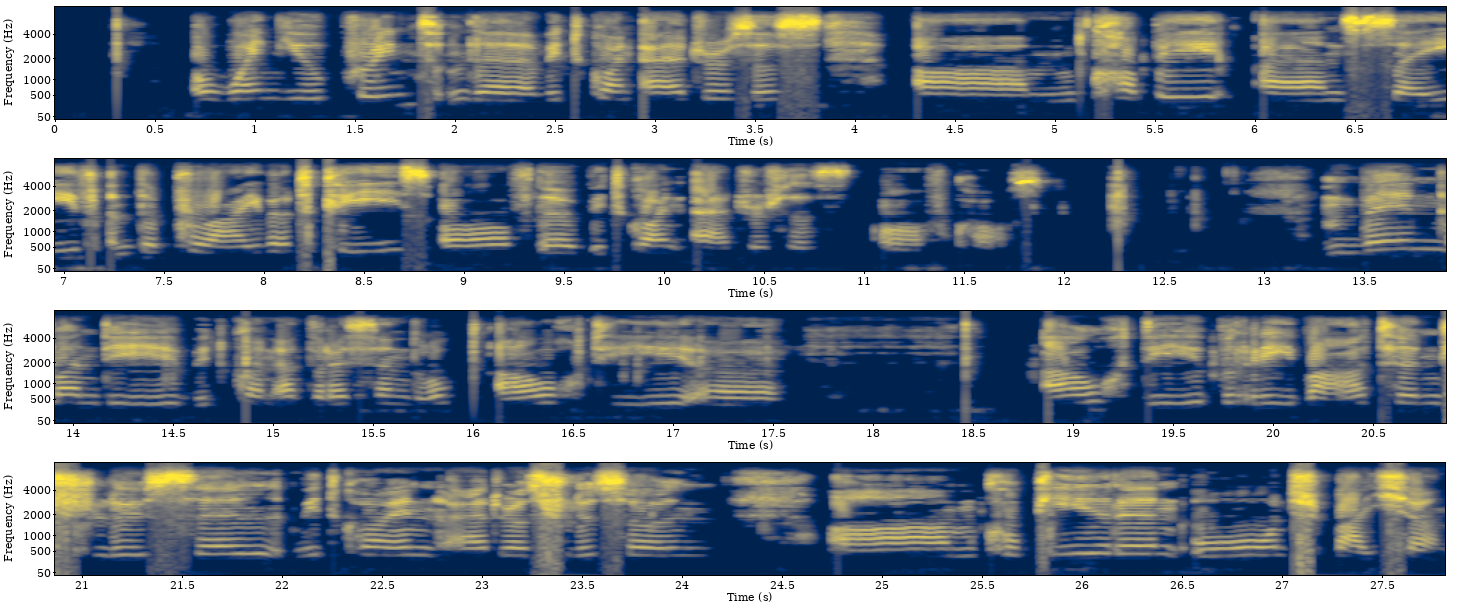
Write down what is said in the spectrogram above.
When you print the Bitcoin addresses, um, copy and save the private keys of the Bitcoin addresses, of course. Wenn man die Bitcoin-Adressen druckt, auch die äh, auch die privaten Schlüssel, Bitcoin-Address-Schlüsseln ähm, kopieren und speichern.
